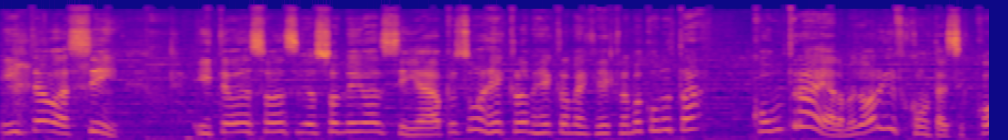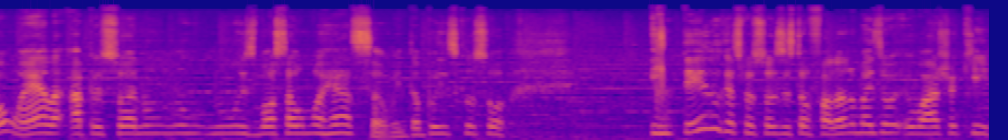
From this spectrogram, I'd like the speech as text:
Então, assim, então eu sou, eu sou meio assim, a pessoa reclama, reclama, reclama quando tá contra ela, mas na hora que acontece com ela, a pessoa não, não, não esboça uma reação. Então por isso que eu sou. Entendo o que as pessoas estão falando, mas eu, eu acho que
